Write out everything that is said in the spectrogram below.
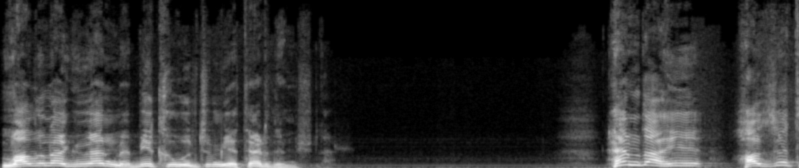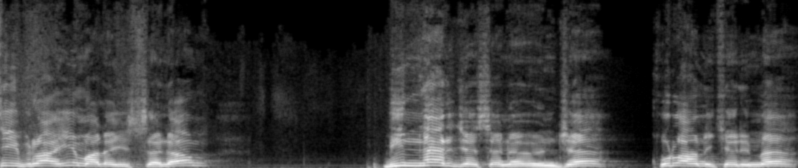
Malına güvenme, bir kıvılcım yeter demişler. Hem dahi Hazreti İbrahim Aleyhisselam binlerce sene önce Kur'an-ı Kerim'e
